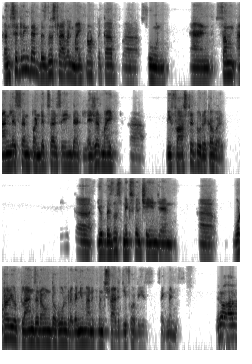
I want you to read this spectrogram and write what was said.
Considering that business travel might not pick up uh, soon, and some analysts and pundits are saying that leisure might uh, be faster to recover, uh, your business mix will change and uh, what are your plans around the whole revenue management strategy for these segments? You know, I'm,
